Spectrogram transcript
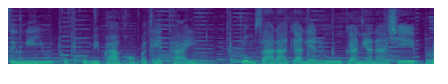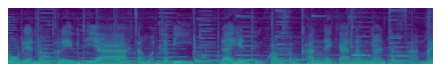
ซึ่งมีอยู่ทุกภูมิภาคของประเทศไทยกลุ่มสาระการเรียนรู้การงานอาชีพ โรงเรียนหนองทะเลวิทยา จังหวัดกระบี่ได้เห็นถึงความสำคัญในการนำงานจากสารไม้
